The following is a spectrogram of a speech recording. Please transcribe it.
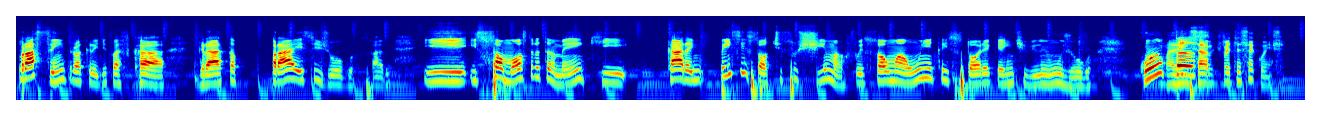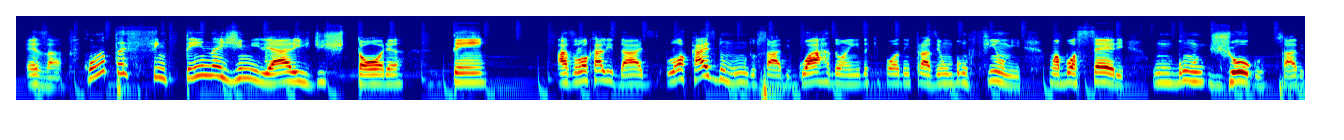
para sempre, eu acredito, vai ficar grata para esse jogo, sabe? E isso só mostra também que, cara, pensem só, Tsushima foi só uma única história que a gente viu em um jogo. Quantas... Mas a gente sabe que vai ter sequência. Exato. Quantas centenas de milhares de história tem as localidades, locais do mundo, sabe, guardam ainda que podem trazer um bom filme, uma boa série, um bom jogo, sabe?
